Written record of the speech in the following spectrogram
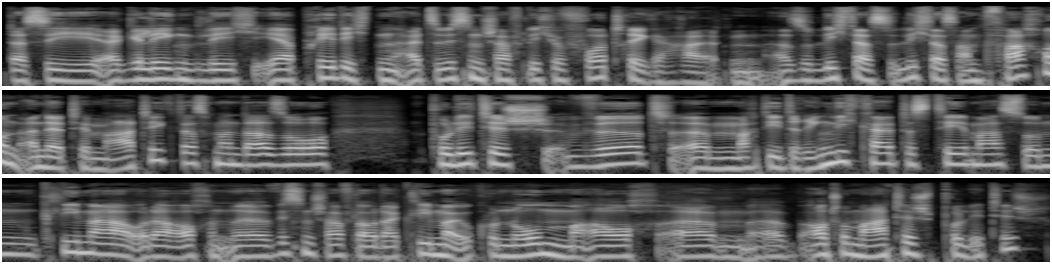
dass Sie äh, gelegentlich eher Predigten als wissenschaftliche Vorträge halten. Also liegt das, liegt das am Fach und an der Thematik, dass man da so politisch wird? Ähm, macht die Dringlichkeit des Themas so ein Klima- oder auch ein äh, Wissenschaftler oder Klimaökonomen auch ähm, äh, automatisch politisch?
